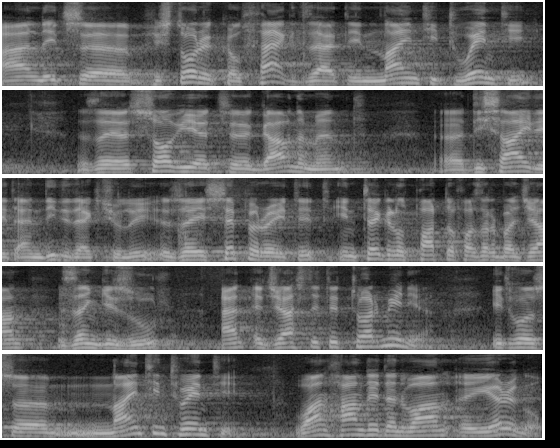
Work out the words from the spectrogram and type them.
And it's a historical fact that in 1920, the Soviet uh, government uh, decided, and did it actually, they separated integral part of Azerbaijan, Zangezur, and adjusted it to Armenia. It was um, 1920. 101 a year ago.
